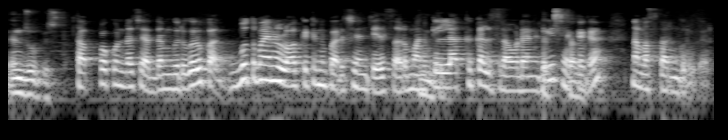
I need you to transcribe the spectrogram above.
నేను చూపిస్తాను తప్పకుండా చేద్దాం. గురుగారు ఒక అద్భుతమైన లాకెట్ని పరిచయం చేశారు. మనకి లక్క కలిసి రావడానికి చక్కగా నమస్కారం గురుగారు.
